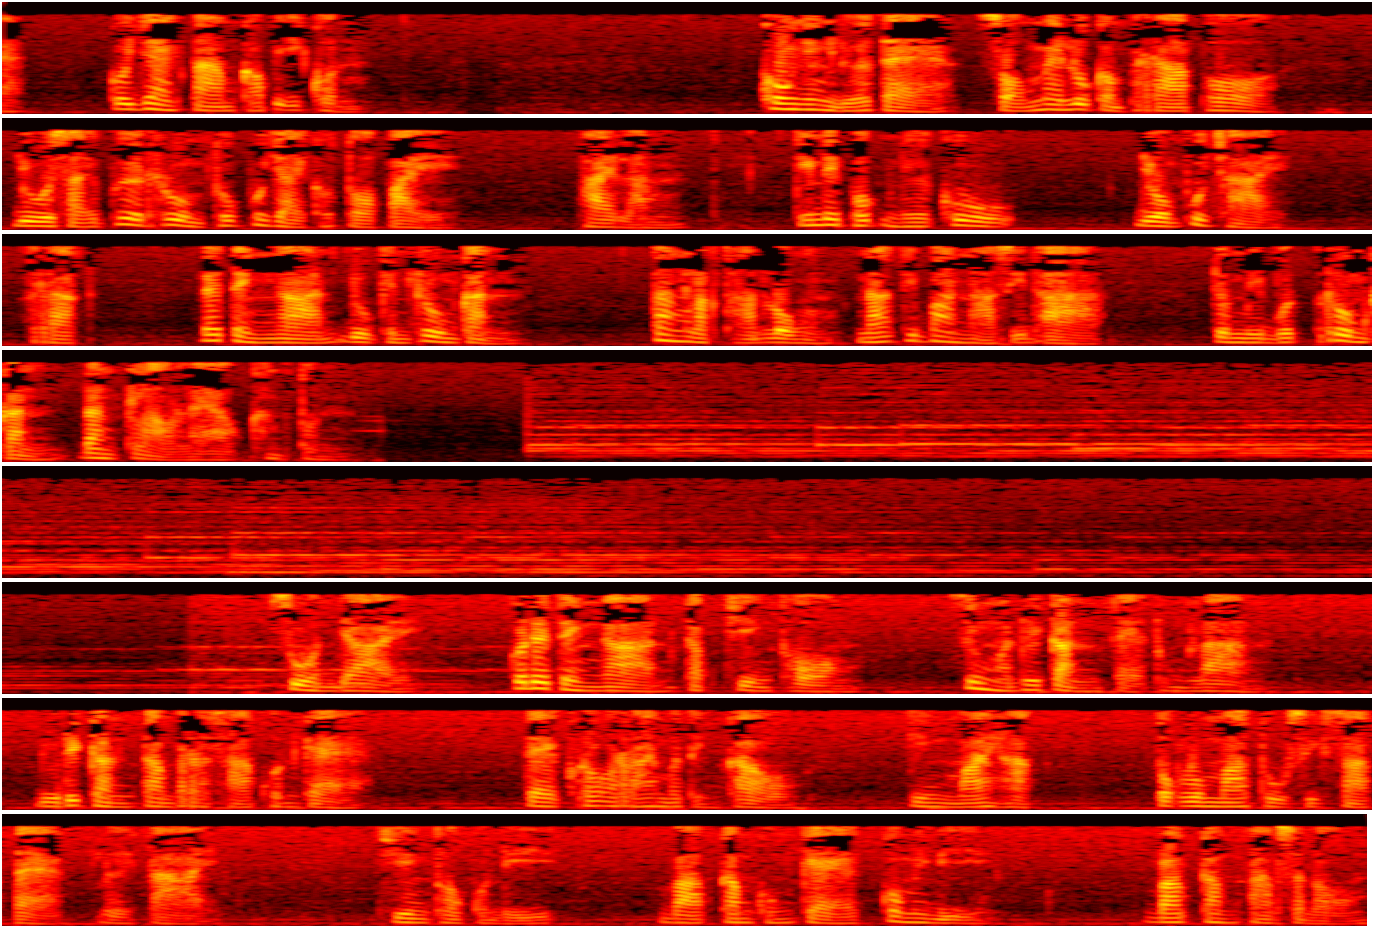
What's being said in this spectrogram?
ก็แยกตามเขาไปอีกคน คงยังเหลือแต่สองแม่ลูกกำพร้าพ่อ อยู่ใส่เพื่อร่วมทุกผู้ใหญ่เขาต่อไป ภายหลังจึงได้พบเนื้อคู่ โยมผู้ชาย รักและแต่งงานอยู่กันร่วมกัน ตั้งหลักฐานลงณที่บ้านนาสีดา จนมีบุตรร่วมกันดังกล่าวแล้วข้างต้นส่วนยายก็ได้แต่งงานกับเชียงทอง ซึ่งมาด้วยกันแต่ทุ่งล่าง อยู่ด้วยกันตามประษาคนแก่ แต่เคราะห์ร้ายมาถึงเขากิ่งไม้หัก ตกลงมาถูกศีรษะแตกเลยตาย เชียงทองคนนี้ บาปกรรมของแกก็ไม่มี บาปกรรมตามสนอง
